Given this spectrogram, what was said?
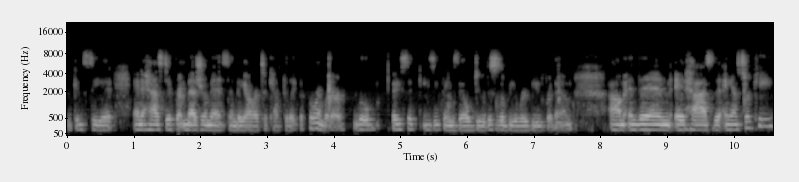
You can see it. And it has different measurements and they are to calculate the perimeter. Little basic, easy things they'll do. This be a review for them. Um, and then it has the answer key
